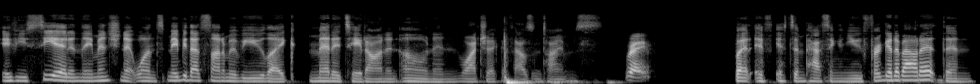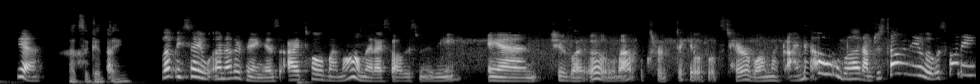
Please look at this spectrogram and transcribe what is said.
if you see it and they mention it once, maybe that's not a movie you like meditate on and own and watch like a thousand times. right. But if it's in passing and you forget about it, then Yeah. that's a good thing. Let me say another thing is I told my mom that I saw this movie and she was like, "Oh, that looks ridiculous. Looks terrible." I'm like, "I know, but I'm just telling you, it was funny."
